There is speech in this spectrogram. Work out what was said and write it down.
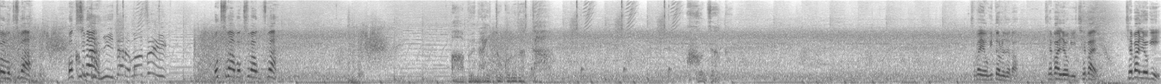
제발 먹지 마. 먹지 마. にいたらまずい 먹지 마. 먹지 마. 먹지 마. 危ないところだった小僧 제발 여기 떨어져라. 제발 여기. 제발. 제발 여기.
